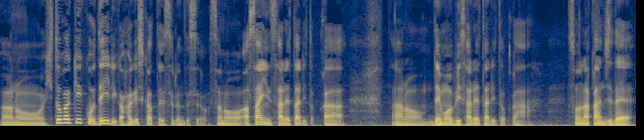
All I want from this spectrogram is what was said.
あの、人が結構出入りが激しかったりするんですよ。その、アサインされたりとか、あの、デモビされたりとか、そんな感じで、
